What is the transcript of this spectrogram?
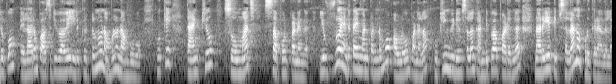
இருப்போம். எல்லாரும் பாசிட்டிவாகவே இருக்கட்டும்னு நம்மளும் நம்புவோம். Okay thank you so much support பண்ணுங்கள் எவ்வளோ என்டர்டைன்மெண்ட் பண்ணணுமோ அவ்வளோவும் பண்ணலாம். குக்கிங் வீடியோஸ் எல்லாம் கண்டிப்பாக பாடுங்க. நிறைய டிப்ஸ் எல்லாம் நான் கொடுக்குறேன் அதில்.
